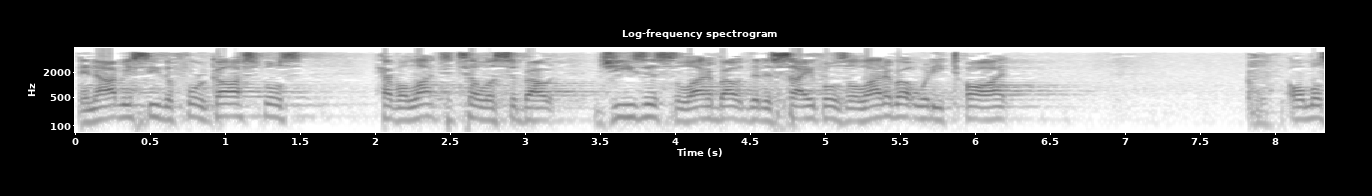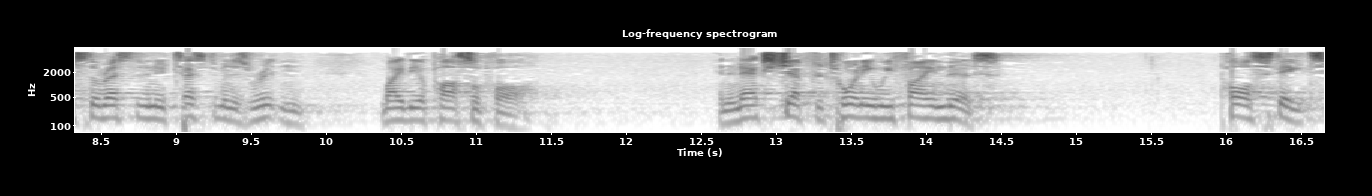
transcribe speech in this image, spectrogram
and obviously the four Gospels have a lot to tell us about Jesus, a lot about the disciples, a lot about what he taught. Almost the rest of the New Testament is written by the Apostle Paul. And in Acts chapter 20 we find this. Paul states,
